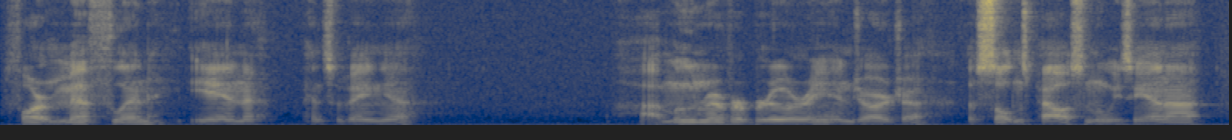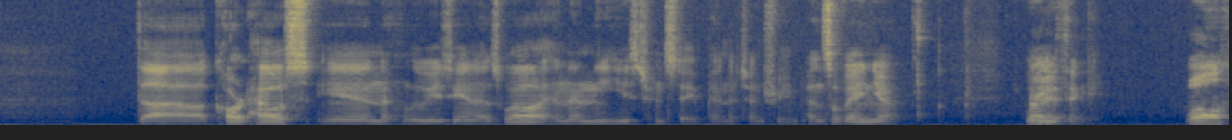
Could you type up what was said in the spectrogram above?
Fort Mifflin in Pennsylvania. Uh, Moon River Brewery in Georgia. The Sultan's Palace in Louisiana. the courthouse in Louisiana as well, and then the Eastern State Penitentiary in Pennsylvania. What do you think? Well,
